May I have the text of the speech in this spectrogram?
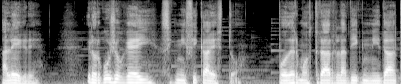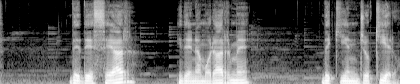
alegre. El orgullo gay significa esto, poder mostrar la dignidad de desear y de enamorarme de quien yo quiero.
